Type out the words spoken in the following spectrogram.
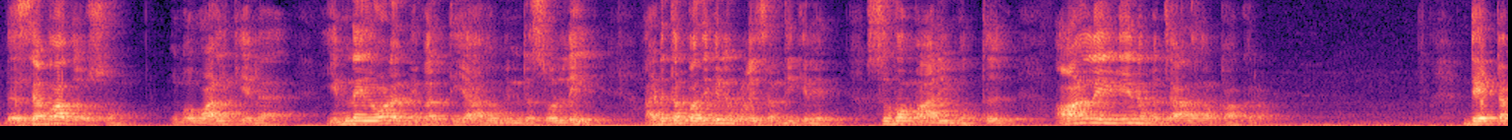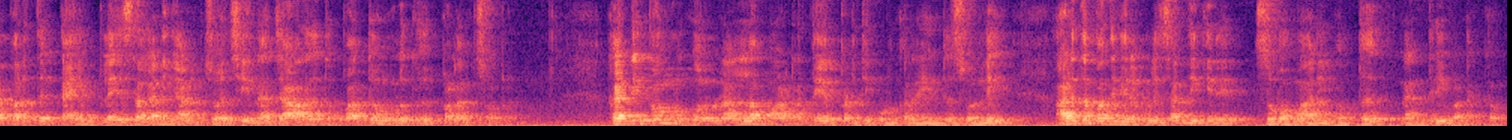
இந்த செவ்வாதோஷம் உங்கள் வாழ்க்கையில் இன்னையோட நிவர்த்தி ஆகும் என்று சொல்லி அடுத்த பதிவில் உங்களை சந்திக்கிறேன். சுப மாரிமுத்து ஆன்லைன்லேயே நம்ம ஜாதகம் பார்க்குறோம். டேட் ஆஃப் டைம் பிளேஸ் எல்லாம் நீங்கள் அனுப்பிச்சி வச்சீங்கன்னா ஜாதகத்தை பார்த்து உங்களுக்கு பலன் சொல்கிறேன் கண்டிப்பாக உங்களுக்கு ஒரு நல்ல மாற்றத்தை ஏற்படுத்தி கொடுக்குறேன் என்று சொல்லி அடுத்த பதிவில் உங்களை சந்திக்கிறேன். சுப மாரிமுத்து நன்றி வணக்கம்.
